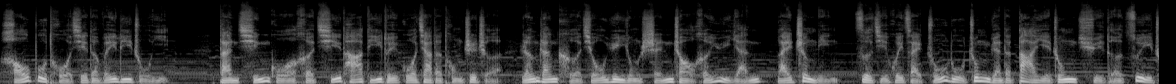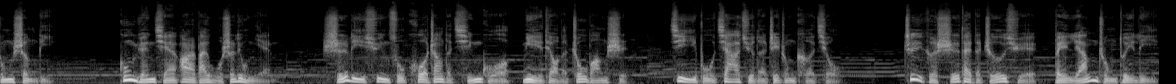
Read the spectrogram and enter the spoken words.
毫不妥协的唯理主义。但秦国和其他敌对国家的统治者仍然渴求运用神诏和预言来证明自己会在逐鹿中原的大业中取得最终胜利。公元前二百五十六年，实力迅速扩张的秦国灭掉了周王室，进一步加剧了这种渴求。这个时代的哲学被两种对立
